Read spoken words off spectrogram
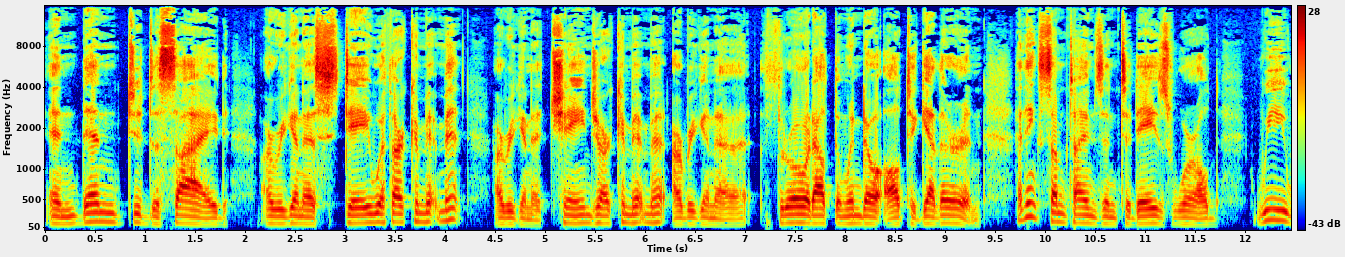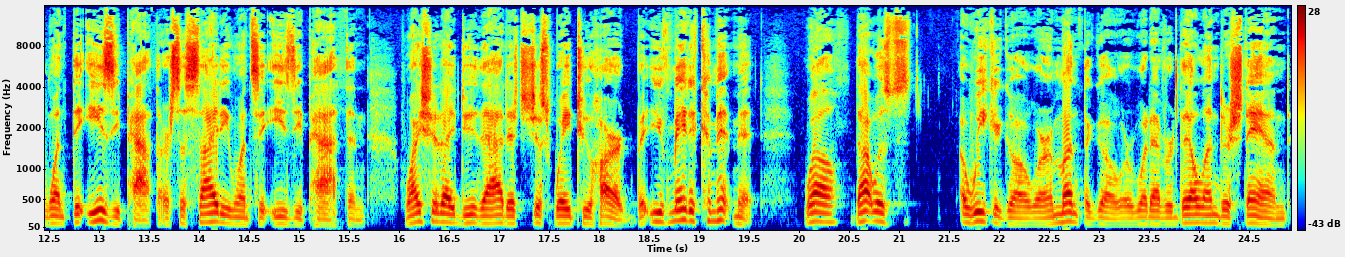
And then to decide are we going to stay with our commitment? Are we going to change our commitment? Are we going to throw it out the window altogether? And I think sometimes in today's world, we want the easy path. Our society wants the easy path. And why should I do that? It's just way too hard. But you've made a commitment. Well, that was a week ago or a month ago or whatever. They'll understand.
